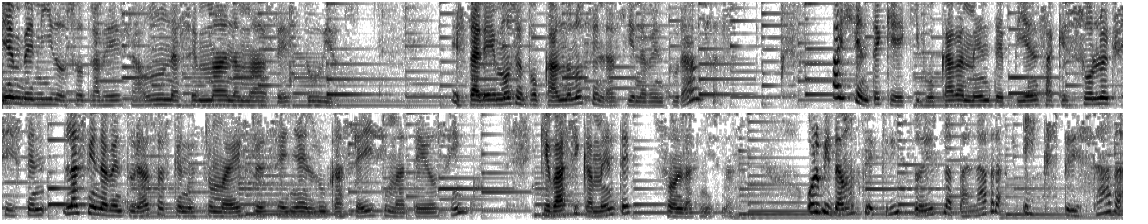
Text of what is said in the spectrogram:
Bienvenidos otra vez a una semana más de estudios. Estaremos enfocándonos en las bienaventuranzas. Hay gente que equivocadamente piensa que solo existen las bienaventuranzas que nuestro maestro enseña en Lucas 6 y Mateo 5, que básicamente son las mismas. Olvidamos que Cristo es la palabra expresada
